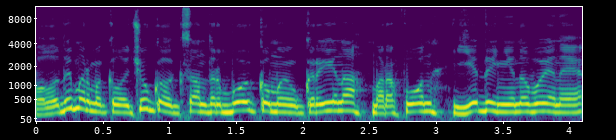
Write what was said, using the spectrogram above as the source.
Володимир Миколайчук, Олександр Бойко. Ми Україна. Марафон. Єдині новини.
